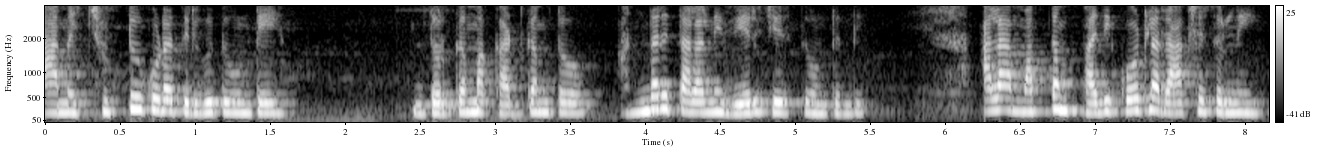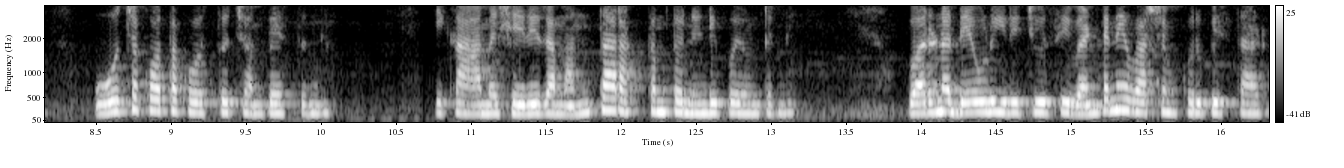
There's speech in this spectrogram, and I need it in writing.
ఆమె చుట్టూ కూడా తిరుగుతూ ఉంటే దుర్గమ్మ ఖడ్గంతో అందరి తలని వేరు చేస్తూ ఉంటుంది. అలా మొత్తం పది కోట్ల రాక్షసుల్ని ఊచకోత కోస్తూ చంపేస్తుంది. ఇక ఆమె శరీరం అంతా రక్తంతో నిండిపోయి ఉంటుంది. వరుణ దేవుడు ఇది చూసి వెంటనే వర్షం కురిపిస్తాడు.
